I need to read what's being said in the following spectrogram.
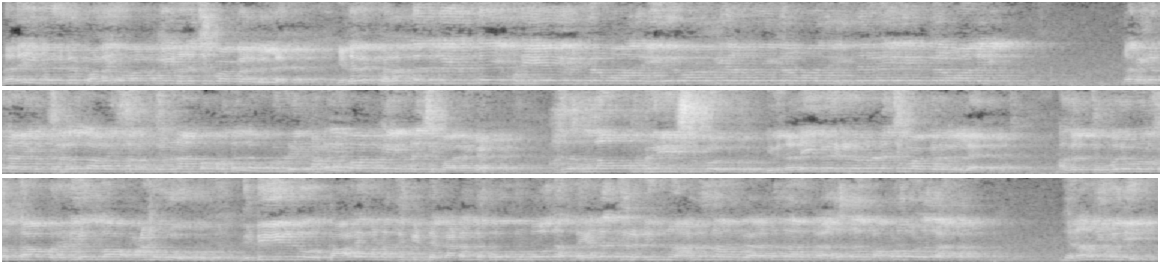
நிறைய பேருக்கு பழைய வாழ்க்கையை நினைச்சு பார்க்கறது இல்லை எனவே பிறந்ததுல இருந்தே இப்படியே இருக்கிற மாதிரி இதே வாழ்க்கையை அனுபவிக்கிற மாதிரி இந்த நிலையில இருக்கிற மாதிரி நபிகள் நாயகம் சல்லல்லா அலிஸ்லாம் சொன்னாங்க முதல்ல உங்களுடைய பழைய வாழ்க்கையை நினைச்சு பாருங்க. அது அல்லாவுக்கு பெரிய சுப்பு இது நிறைய பேருக்கு நம்ம நினைச்சு பார்க்கறது இல்ல அதற்கு உமருபுல் சத்தாப் ரெடியெல்லாம் அணுகு திடீர்னு ஒரு பாலைவனத்துக்கிட்ட கடந்து போகும்போது அந்த இடத்துல நின்று அழுதாங்க அழுதாங்க அழுதாங்க அவ்வளவு ஜனாதிபதி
